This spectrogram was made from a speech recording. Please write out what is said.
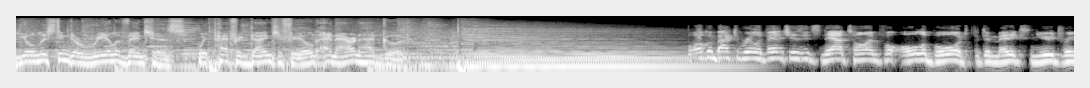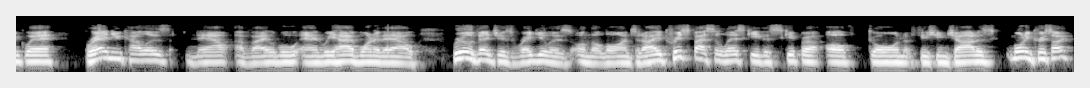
You're listening to Real Adventures with Patrick Dangerfield and Aaron Habgood. Welcome back to Real Adventures. It's now time for all aboard for Dometic's new drinkware. Brand new colours now available, and we have one of our Real Adventures regulars on the line today. Chris Vasilevsky, the skipper of Gone Fishing Charters. Morning, Chriso.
